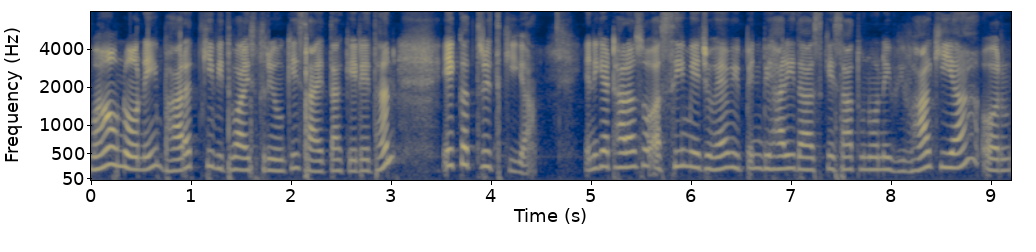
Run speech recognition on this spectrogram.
वहाँ उन्होंने भारत की विधवा स्त्रियों की सहायता के लिए धन एकत्रित किया। यानी कि 1880 में जो है विपिन बिहारी दास के साथ उन्होंने विवाह किया और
